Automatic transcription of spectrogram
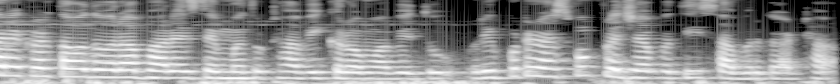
કાર્યકર્તાઓ દ્વારા ભારે સહેમત ઉઠાવી કરવામાં આવ્યું હતું. રિપોર્ટર હસમુખ પ્રજાપતિ સાબરકાંઠા.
